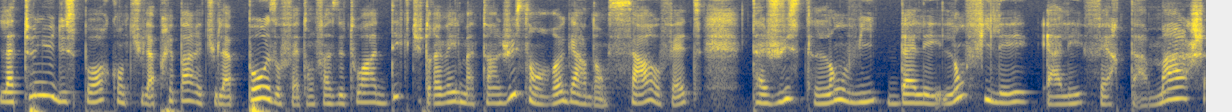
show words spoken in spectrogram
La tenue du sport, quand tu la prépares et tu la poses au fait en face de toi, dès que tu te réveilles le matin, juste en regardant ça au fait, tu as juste l'envie d'aller l'enfiler et aller faire ta marche,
